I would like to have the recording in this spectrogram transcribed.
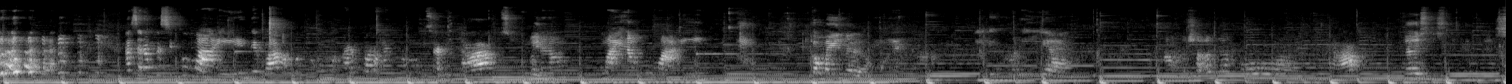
Ang sarap kasi kumain, di ba? Kapag kumakain, parang ano magsalita. Gusto mo na lang kumain ng kumain. Kamay na lang. Feeling ko riyan. Ano siya alam ko? Ha? Guys, let's look at this.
